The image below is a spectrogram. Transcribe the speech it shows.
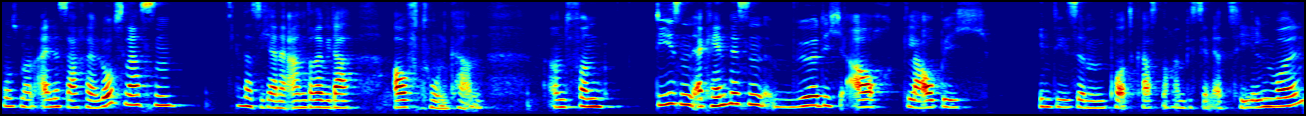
muss man eine Sache loslassen, dass sich eine andere wieder auftun kann. Und von diesen Erkenntnissen würde ich auch, glaube ich, in diesem Podcast noch ein bisschen erzählen wollen.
